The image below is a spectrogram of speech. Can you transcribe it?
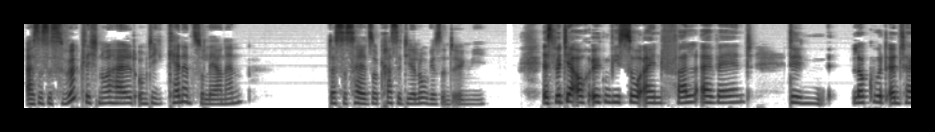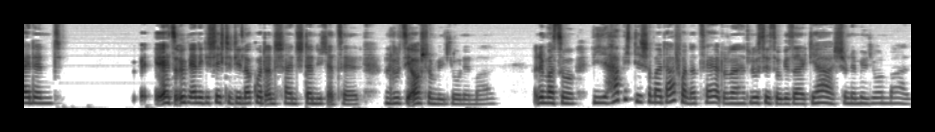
Also es ist wirklich nur halt, um die kennenzulernen, dass es halt so krasse Dialoge sind irgendwie. Es wird ja auch irgendwie so ein Fall erwähnt, den Lockwood anscheinend, also irgendeine Geschichte, die Lockwood anscheinend ständig erzählt. Und Lucy auch schon Millionen Mal. Und immer so, wie hab ich dir schon mal davon erzählt? Und dann hat Lucy so gesagt, ja, schon eine Million Mal.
